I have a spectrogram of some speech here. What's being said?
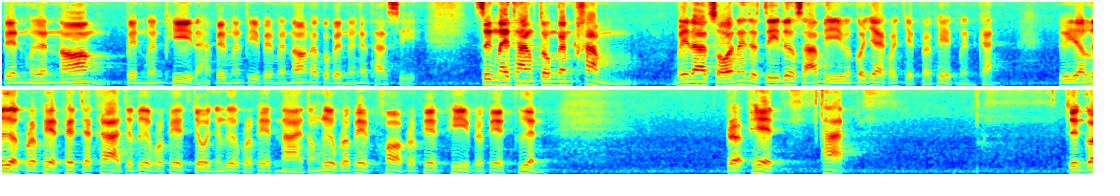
เป็นเหมือนน้อง เป็นเหมือนพี่นะฮะเป็นเหมือนพี่เป็นเหมือนน้องแล้วก็เป็นเหมือนกันทาสีซึ่งในทางตรงกันข้ามเวลาสอนให้สตรีเลือกสามีมันก็แยกไว้เจ็ดประเภทเหมือนกัน คือจะเลือกประเภทเพชฌฆาตจะเลือกประเภทโจรจะเลือกประเภทนาย ต้องเลือกประเภทพ่อประเภทพี่ประเภทเพื่อน ประเภททาตุซึ่งก็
